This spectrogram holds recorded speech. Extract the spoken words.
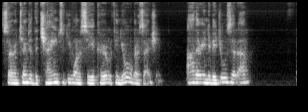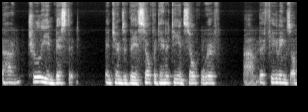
So in terms of the change that you want to see occur within your organization, are there individuals that are, are truly invested in terms of their self-identity and self-worth, um, their feelings of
